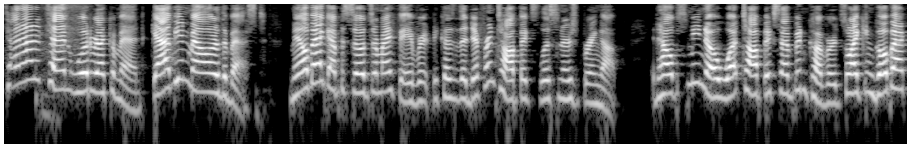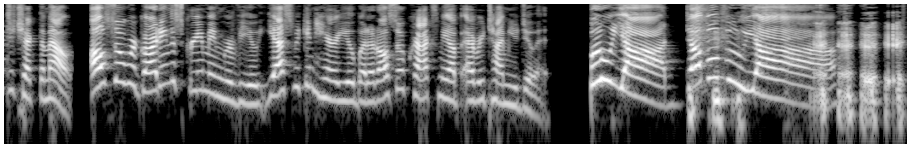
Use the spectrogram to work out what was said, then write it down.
10 out of 10 would recommend. Gabby and Mal are the best. Mailbag episodes are my favorite because of the different topics listeners bring up. It helps me know what topics have been covered so I can go back to check them out. Also, regarding the screaming review, yes, we can hear you, but it also cracks me up every time you do it. Booyah! Double booyah!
